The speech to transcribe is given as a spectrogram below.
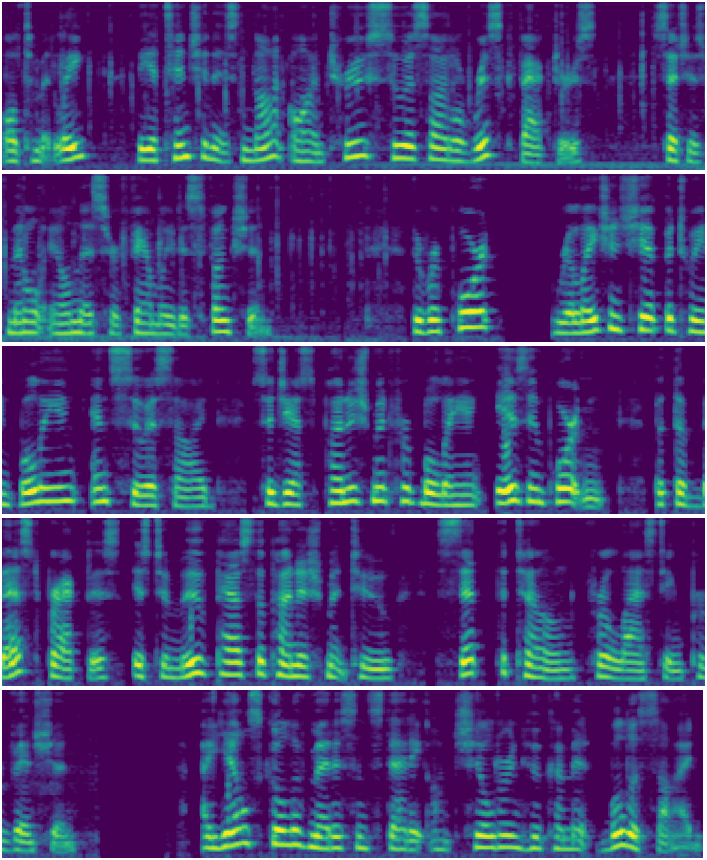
Ultimately, the attention is not on true suicidal risk factors, such as mental illness or family dysfunction. The report, Relationship Between Bullying and Suicide, suggests punishment for bullying is important, but the best practice is to move past the punishment to set the tone for lasting prevention. A Yale School of Medicine study on children who commit bullicide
